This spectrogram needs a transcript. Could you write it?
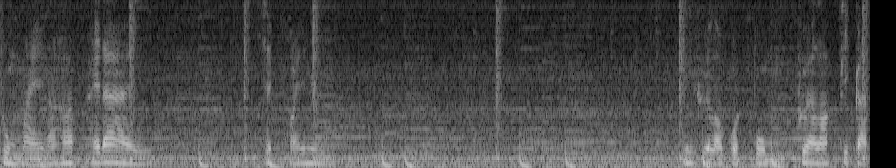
สุ่มใหม่นะครับ ให้ได้เช็คพอยต์หนึ่ง นี่คือเรากดปุ่มเพื่อรับพิกัด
